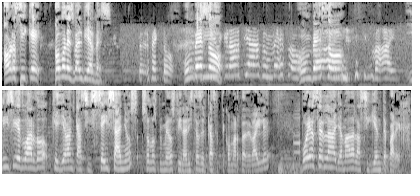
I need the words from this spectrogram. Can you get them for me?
ahora sí que, ¿cómo les va el viernes? Perfecto. Un beso. Sí, gracias, un beso. Un beso. Bye. Bye. Liz y Eduardo, que llevan casi seis años, son los primeros finalistas del Cásate con Marta de Baile. Voy a hacer la llamada a la siguiente pareja.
